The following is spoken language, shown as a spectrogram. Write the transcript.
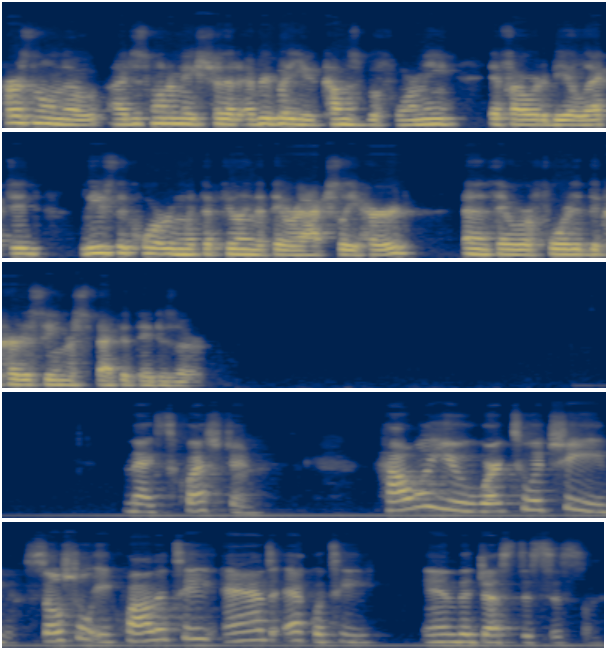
personal note, I just want to make sure that everybody who comes before me, if I were to be elected, leaves the courtroom with the feeling that they were actually heard and that they were afforded the courtesy and respect that they deserve. Next question. How will you work to achieve social equality and equity in the justice system?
